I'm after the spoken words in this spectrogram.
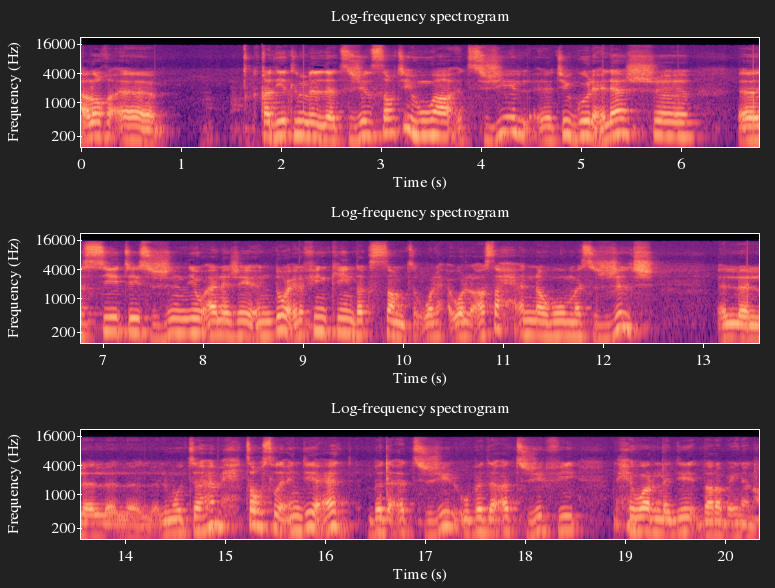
alors آه، قضية التسجيل الصوتي هو تسجيل آه، تيقول علاش السي تيسجلني وأنا جاي عنده على فين كاين داك الصمت؟ والأصح أنه ما سجلتش المتهم حتى وصل عندي عاد بدأ التسجيل وبدأ التسجيل في الحوار الذي دار بيننا.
